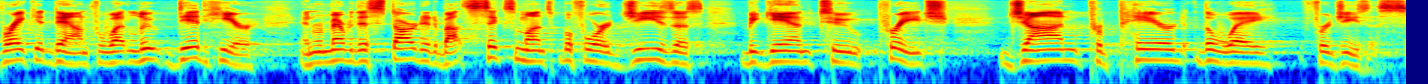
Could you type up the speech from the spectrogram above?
break it down for what Luke did here. And remember, this started about six months before Jesus began to preach. John prepared the way for Jesus.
